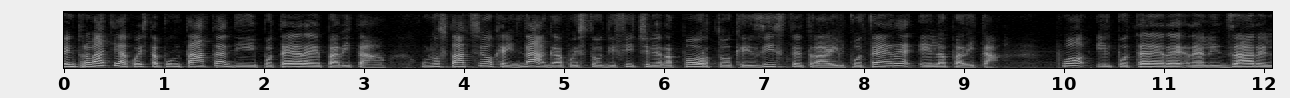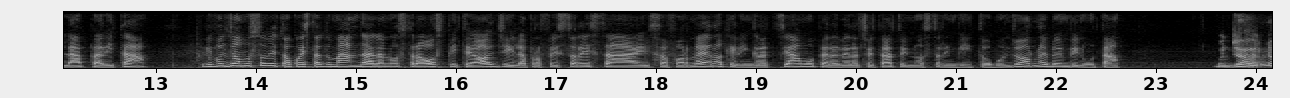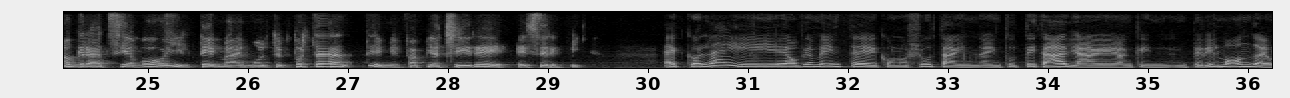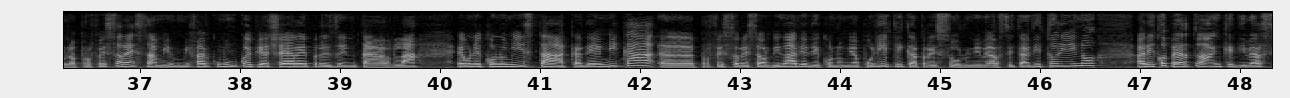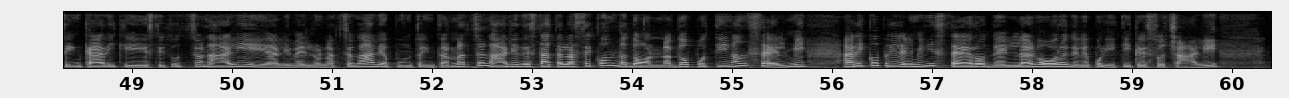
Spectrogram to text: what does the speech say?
Bentrovati a questa puntata di Potere e Parità, uno spazio che indaga questo difficile rapporto che esiste tra il potere e la parità. Può il potere realizzare la parità? Rivolgiamo subito questa domanda alla nostra ospite oggi, la professoressa Elsa Fornero, che ringraziamo per aver accettato il nostro invito. Buongiorno e benvenuta. Buongiorno, grazie a voi. Il tema è molto importante e mi fa piacere essere qui. Ecco, lei è ovviamente conosciuta in, in tutta Italia e anche in, per il mondo, è una professoressa, mi, mi, fa comunque piacere presentarla. È un'economista accademica, eh, professoressa ordinaria di economia politica presso l'Università di Torino, ha ricoperto anche diversi incarichi istituzionali a livello nazionale e appunto internazionali ed è stata la seconda donna dopo Tina Anselmi a ricoprire il Ministero del Lavoro e delle Politiche Sociali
